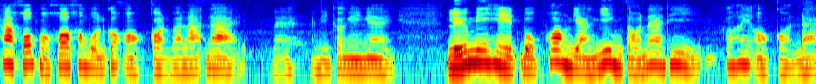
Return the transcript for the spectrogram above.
ถ้าครบ6ข้อข้างบนก็ออกก่อนวาระได้นะ อันนี้ก็ง่าย ๆ หรือมีเหตุบกพร่องอย่างยิ่งต่อหน้าที่ก็ให้ออกก่อนได้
